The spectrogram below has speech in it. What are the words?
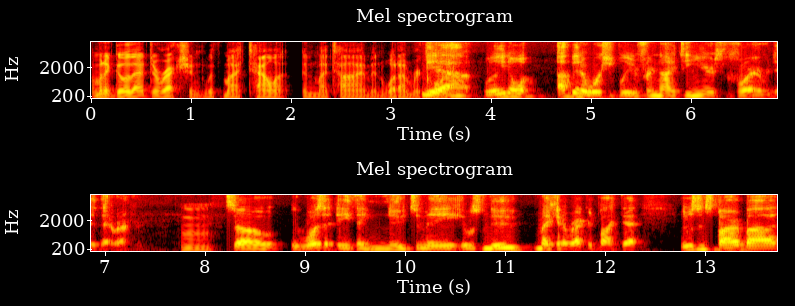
i'm gonna go that direction with my talent and my time and what i'm recording Yeah. Well, you know what? I've been a worship leader for 19 years before I ever did that record. Hmm. So it wasn't anything new to me. It was new making a record like that. It was inspired by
